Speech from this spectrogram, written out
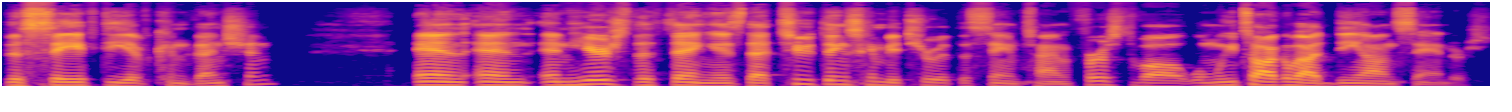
the safety of convention. And and and here's the thing is that two things can be true at the same time. First of all, when we talk about Deion Sanders,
